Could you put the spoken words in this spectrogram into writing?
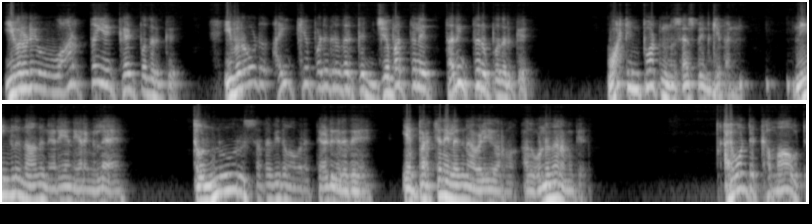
இவருடைய வார்த்தையை கேட்பதற்கு இவரோடு ஐக்கியப்படுகிறதற்கு ஜபத்திலே தரித்திருப்பதற்கு what importance has been given நீங்களும் நானும் நிறைய நேரங்கள்ல தொண்ணூறு சதவீதம் அவரை தேடுகிறது. என் பிரச்சனையில இருந்து நான் வெளியே வரணும். அது ஒண்ணுதான் நமக்கு. I want to come out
